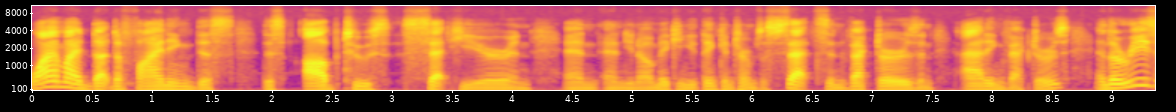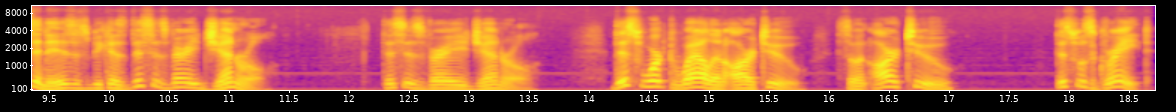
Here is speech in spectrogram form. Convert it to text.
Why am I defining this, this obtuse set here and, and, and you know, making you think in terms of sets and vectors and adding vectors? And the reason is, is because this is very general. This is very general. This worked well in R2. So in R2, this was great.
